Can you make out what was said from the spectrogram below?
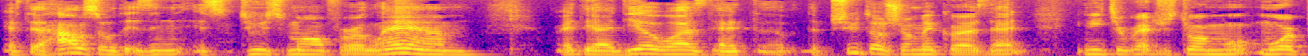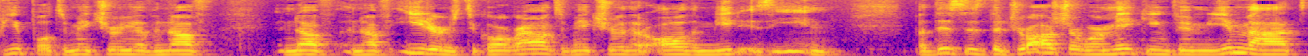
if the household isn't is too small for a lamb, right? The idea was that the, the pshuto shomikra is that you need to register more, more people to make sure you have enough enough enough eaters to go around to make sure that all the meat is eaten. But this is the drasha we're making vim yimat.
